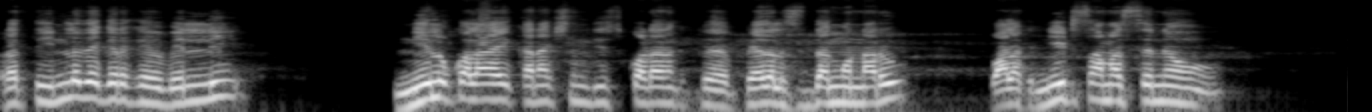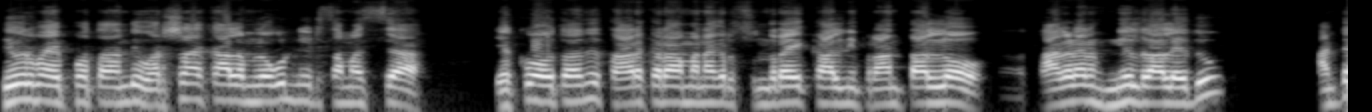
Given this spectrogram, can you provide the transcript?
ప్రతి ఇండ్ల దగ్గరికి వెళ్ళి నీళ్ళు కుళాయి కనెక్షన్ తీసుకోవడానికి పేదలు సిద్ధంగా ఉన్నారు. వాళ్ళకి నీటి సమస్యను తీవ్రమైపోతుంది. వర్షాకాలంలో కూడా నీటి సమస్య ఎక్కువ అవుతుంది తారక రామనగర్ సుందరయ్య కాలనీ ప్రాంతాల్లో తాగడానికి నీళ్ళు రాలేదు. అంటే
